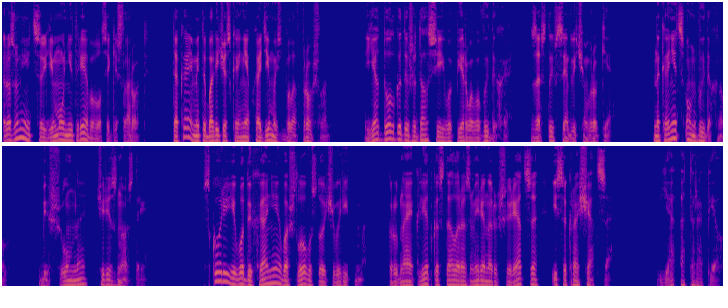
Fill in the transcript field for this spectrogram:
Разумеется, ему не требовался кислород. Такая метаболическая необходимость была в прошлом. Я долго дожидался его первого выдоха, застыв сэндвичем в руке. Наконец он выдохнул, бесшумно, через ноздри. Вскоре его дыхание вошло в устойчивый ритм. Грудная клетка стала размеренно расширяться и сокращаться. Я оторопел.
